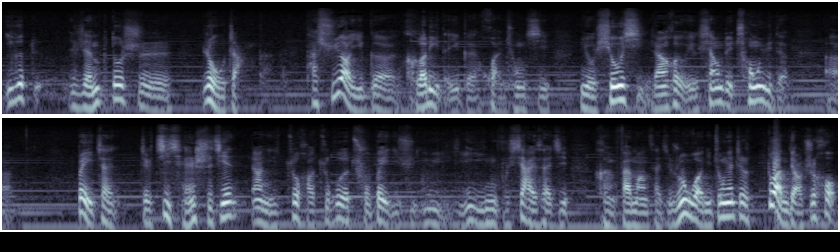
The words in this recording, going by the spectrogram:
一个人不都是肉长的。他需要一个合理的一个缓冲期，有休息，然后有一个相对充裕的呃备战这个季前时间，让你做好足够的储备，你去以应付下一赛季很繁忙赛季。如果你中间这个断掉之后，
